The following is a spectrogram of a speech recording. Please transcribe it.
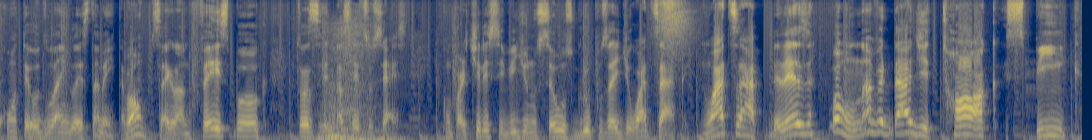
conteúdo lá em inglês também, tá bom? Segue lá no Facebook, todas as redes sociais. Compartilhe esse vídeo nos seus grupos aí de WhatsApp. No WhatsApp, beleza? Bom, na verdade, talk, speak,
